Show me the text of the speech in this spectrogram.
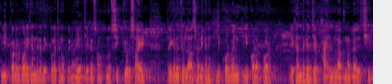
ক্লিক করার পর এখান থেকে দেখতে পাচ্ছেন ওপেন হয়ে যাচ্ছে, এটা সম্পূর্ণ সিকিউর সাইট তো এখানে চলে আসবেন, এখানে ক্লিক করবেন ক্লিক করার পর এখান থেকে যে ফাইলগুলো আপনার কাছে ছিল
